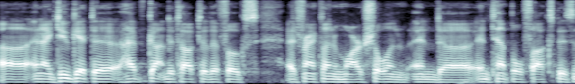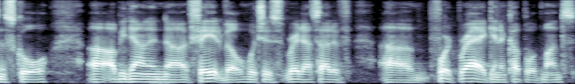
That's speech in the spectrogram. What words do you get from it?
Uh, and I do get to have gotten to talk to the folks at Franklin and Marshall and and, and Temple Fox Business School. I'll be down in Fayetteville, which is right outside of um, Fort Bragg, in a couple of months.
